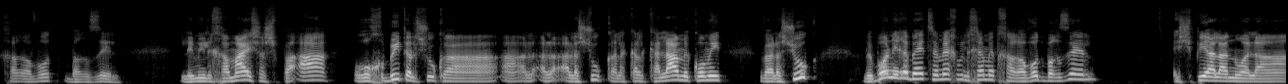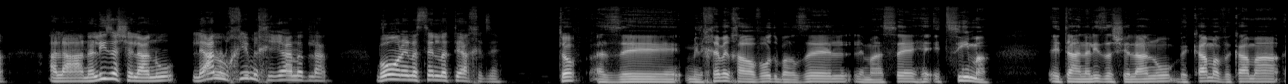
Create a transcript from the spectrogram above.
חרבות ברזל. למלחמה יש השפעה רוחבית על, שוק על, על, על השוק, על הכלכלה המקומית ועל השוק, ובואו נראה בעצם איך מלחמת חרבות ברזל השפיעה לנו על, ה, על האנליזה שלנו, לאן הולכים מחירי הנדל"ן. בואו ננסה לנתח את זה. טוב, אז uh, מלחמת חרבות ברזל למעשה העצימה את האנליזה שלנו בכמה וכמה uh,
